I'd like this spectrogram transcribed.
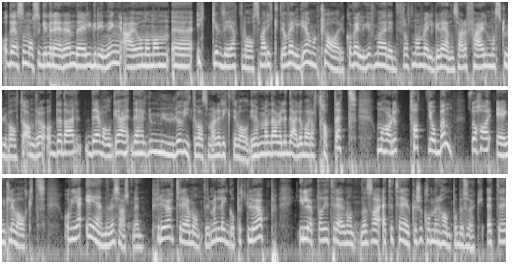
Og det som også genererer en del grining, er jo når man eh, ikke vet hva som er riktig å velge. Man klarer ikke å velge, for man er redd for at man velger det ene, så er det feil. Man skulle valgt det andre. Og det, der, det valget, det er helt umulig å vite hva som er det riktige valget, men det er veldig deilig å bare ha tatt et. Og nå har du jo tatt jobben, så har egentlig valgt. Og vi er enige med kjæresten din. Prøv tre måneder, men legg opp et løp. I løpet av de tre månedene, så etter tre uker så kommer han på besøk. Etter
